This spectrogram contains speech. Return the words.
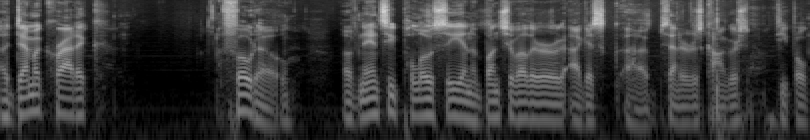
a Democratic photo of Nancy Pelosi and a bunch of other, I guess, uh, senators, Congress people,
